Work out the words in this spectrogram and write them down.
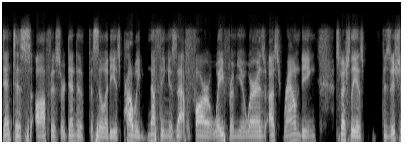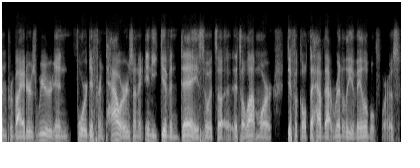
dentist's office or dental facility, is probably nothing is that far away from you. Whereas us rounding, especially as physician providers, we're in four different towers on any given day. So it's a it's a lot more difficult to have that readily available for us.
